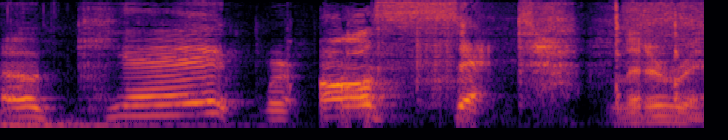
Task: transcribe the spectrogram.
Okay, we're all set. Let her rip.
